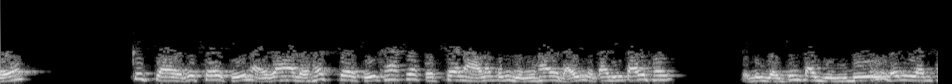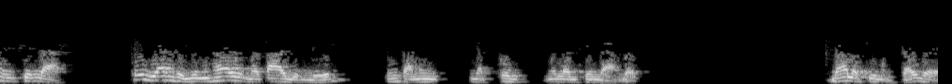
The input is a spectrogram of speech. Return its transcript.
nữa? Cứ chờ cái xe kiểu này ra rồi hết xe kiểu khác đó cuộc xe nào nó cũng dùng hơi đẩy người ta đi tới thôi. Thì bây giờ chúng ta dùng điểm để đi lên thành thiên đàng. Thế gian thì dùng hơi mà ta dùng điểm chúng ta mới nhập cung, mới lên thiên đàng được đó là khi mình trở về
